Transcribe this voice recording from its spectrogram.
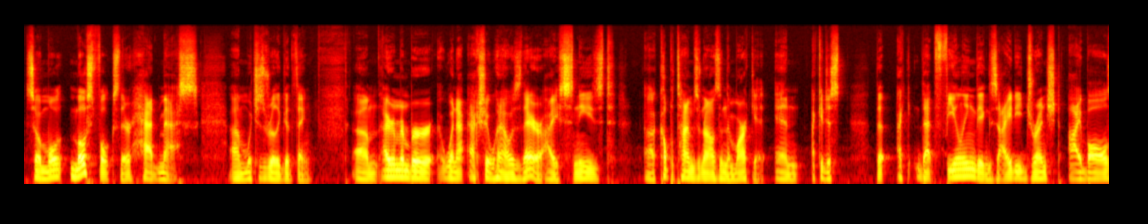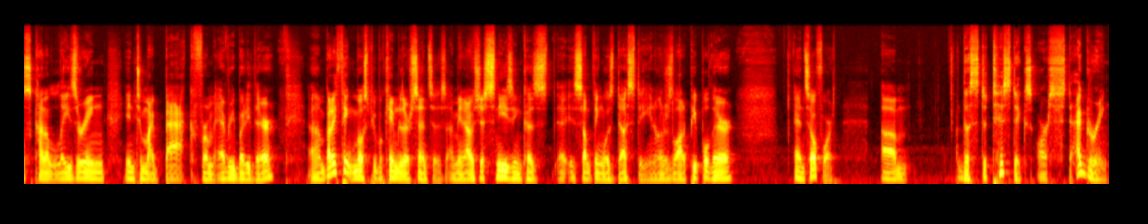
So mo most folks there had masks, um, which is a really good thing. Um, I remember when I actually when I was there, I sneezed a couple times when I was in the market, and I could just that that feeling, the anxiety drenched eyeballs kind of lasering into my back from everybody there. Um, but I think most people came to their senses. I mean, I was just sneezing because uh, something was dusty. You know, there's a lot of people there, and so forth. Um, the statistics are staggering.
